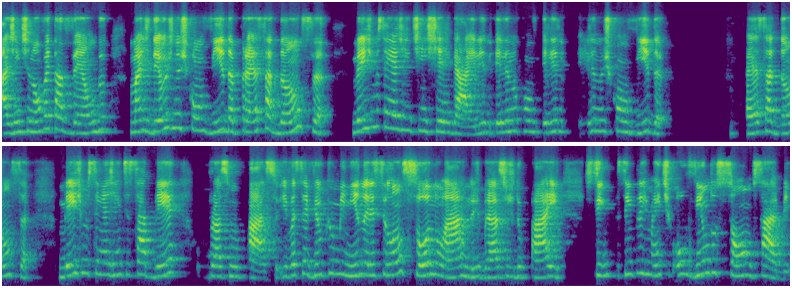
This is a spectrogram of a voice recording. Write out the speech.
a gente não vai estar vendo, mas Deus nos convida para essa dança, mesmo sem a gente enxergar. Ele, ele, no, ele, ele nos convida para essa dança, mesmo sem a gente saber o próximo passo. E você viu que o menino ele se lançou no ar, nos braços do pai, sim, simplesmente ouvindo o som, sabe?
